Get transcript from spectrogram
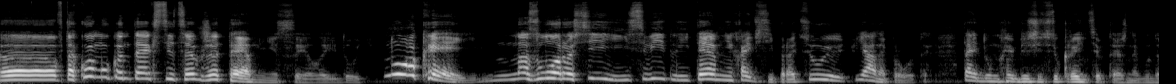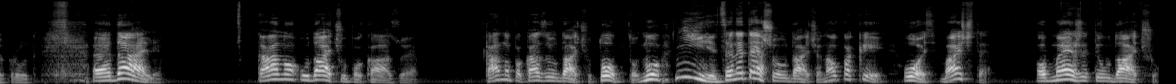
Е, в такому контексті це вже темні сили йдуть. Ну, окей, на зло Росії і світлі, і темні, хай всі працюють, я не проти. Та й думаю, більшість українців теж не буде проти. Е, далі. Кано удачу показує. Кано показує удачу. Тобто, ну ні, це не те, що удача, навпаки. Ось, бачите? Обмежити удачу.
